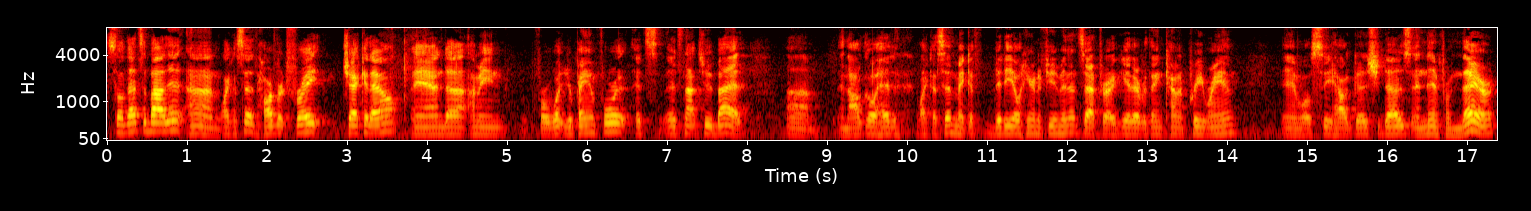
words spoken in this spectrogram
so that's about it. Um, like I said, Harbor Freight, check it out. And uh, I mean, for what you're paying for it, it's it's not too bad. Um, and I'll go ahead, like I said, make a video here in a few minutes after I get everything kind of pre-ran, and we'll see how good she does. And then from there,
